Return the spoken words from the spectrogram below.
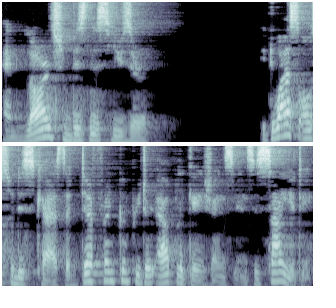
and large business user. It was also discussed the different computer applications in society.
